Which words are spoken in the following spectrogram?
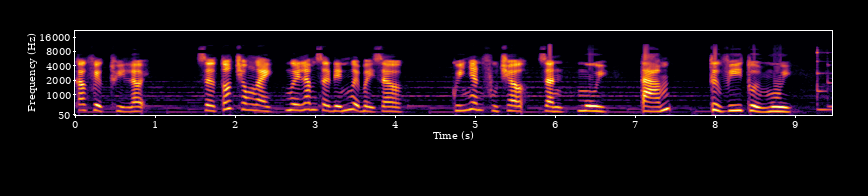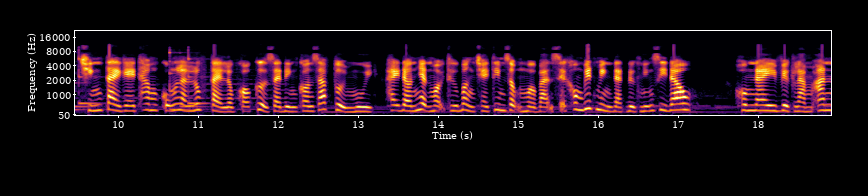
các việc thủy lợi. Giờ tốt trong ngày, 15 giờ đến 17 giờ. Quý nhân phù trợ, dần, mùi. 8. Tử vi tuổi mùi, Chính tài ghé thăm cũng là lúc tài lộc khó cửa gia đình con giáp tuổi mùi, hãy đón nhận mọi thứ bằng trái tim rộng mở bạn sẽ không biết mình đạt được những gì đâu. Hôm nay việc làm ăn,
